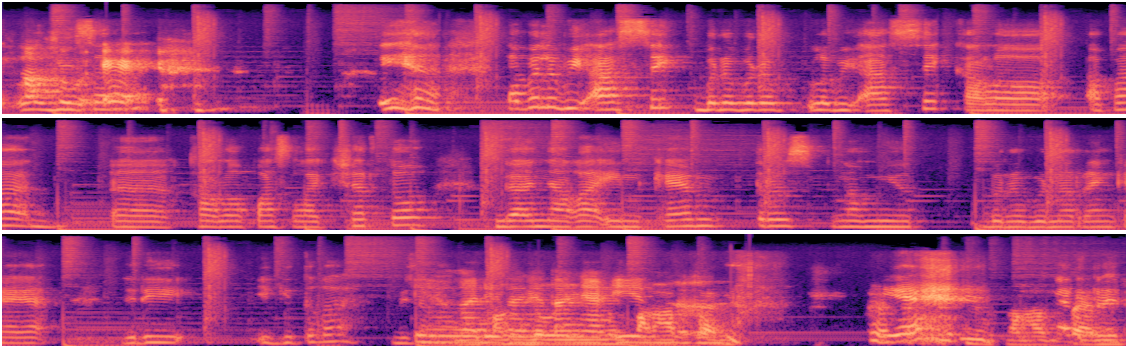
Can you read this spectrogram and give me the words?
lebih Langsung seru eh. Iya tapi lebih asik bener-bener lebih asik kalau apa eh, kalau pas lecture tuh nggak nyalain cam terus nge-mute bener-bener yang kayak jadi ya gitu lah bisa Iya, nggak ditanya-tanyain. Iya. Absen.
